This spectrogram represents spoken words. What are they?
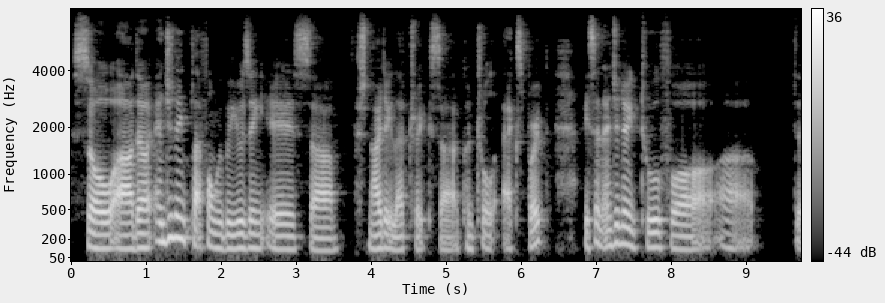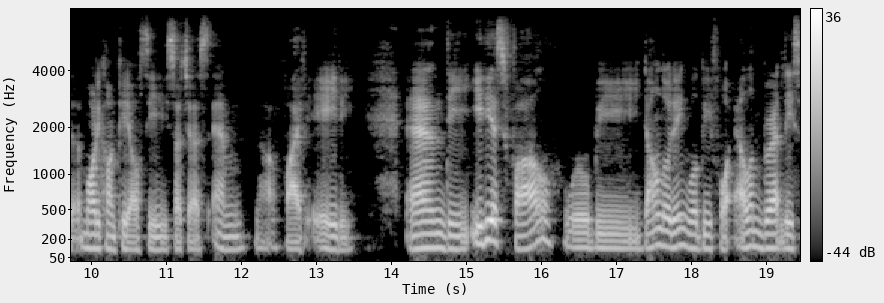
So uh, the engineering platform we'll be using is uh, Schneider Electric's uh, Control Expert. It's an engineering tool for uh, the Modicon PLC such as M580. And the EDS file will be downloading will be for Allen Bradley's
